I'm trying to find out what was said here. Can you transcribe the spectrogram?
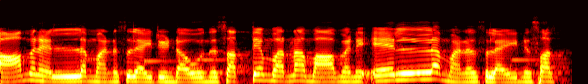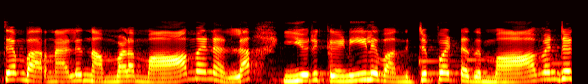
മാമനെല്ലാം മനസ്സിലായിട്ടുണ്ടാവുമെന്ന് സത്യം പറഞ്ഞാൽ മാമന് എല്ലാം മനസ്സിലായിരുന്നു സത്യം പറഞ്ഞാൽ നമ്മളെ മാമനല്ല ഈ ഒരു കെണിയിൽ വന്നിട്ട് പെട്ടത്. മാമന്റെ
